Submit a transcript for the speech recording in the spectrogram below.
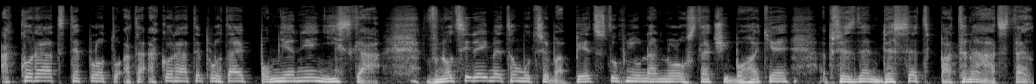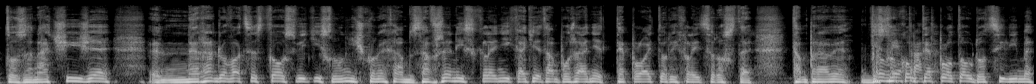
akorát teplotu a ta akorát teplota je poměrně nízká. V noci dejme tomu třeba 5 stupňů nad nulou stačí bohatě, přes den 10-15. To značí, že neradovat se z toho svítí sluníčko, nechám zavřený skleník, ať je tam pořádně teplo, ať to rychleji roste. Tam právě vysokou teplotou docílíme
